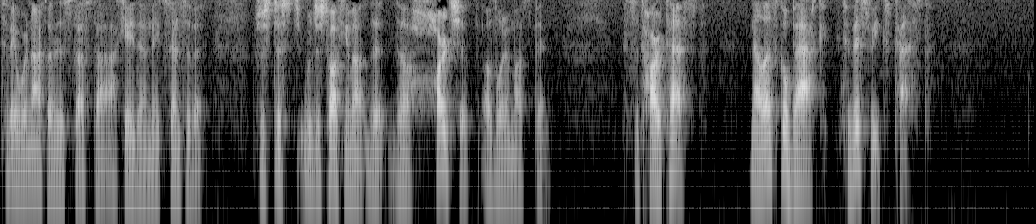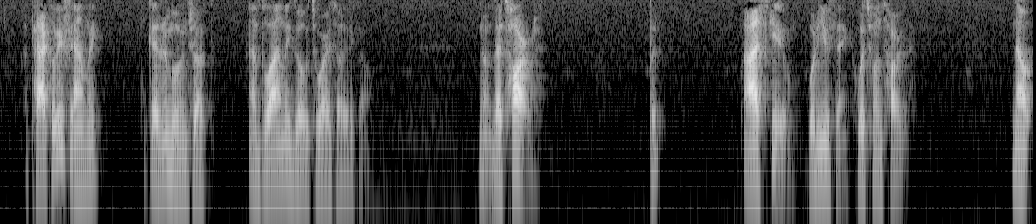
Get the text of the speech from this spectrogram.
today we're not going to discuss the Akedah and make sense of it. Just, just, we're just talking about the, the hardship of what it must have been. It's a hard test. Now let's go back to this week's test. A pack of your family, get in a moving truck, and blindly go to where I tell you to go. You know, that's hard. But I ask you, what do you think? Which one's harder? Now,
